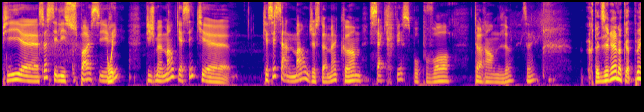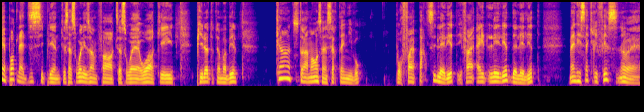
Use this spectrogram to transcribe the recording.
Puis ça c'est les super séries. Oui. Puis je me demande qu'est-ce que qu'est-ce que ça demande justement comme sacrifice pour pouvoir te rendre là, Je te dirais là, que peu importe la discipline, que ce soit les hommes forts, que ce soit hockey, pilote automobile, quand tu te ramasses à un certain niveau pour faire partie de l'élite et faire être l'élite de l'élite, ben les sacrifices, là, euh,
